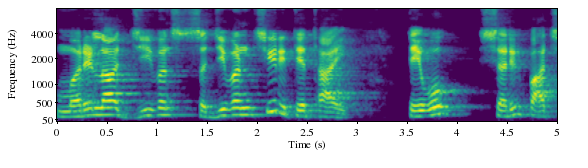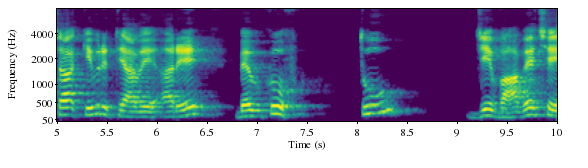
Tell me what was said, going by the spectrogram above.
મરેલા જીવન સજીવન શી રીતે થાય? તેઓ શરીર પાછા કેવી રીતે આવે? અરે, બેવકૂફ, તું જે વાવે છે,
